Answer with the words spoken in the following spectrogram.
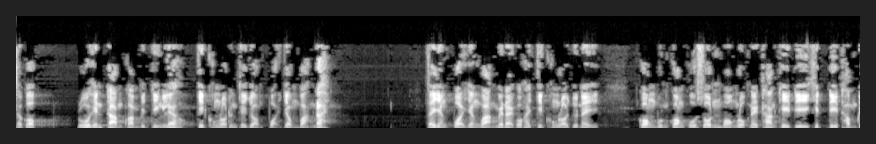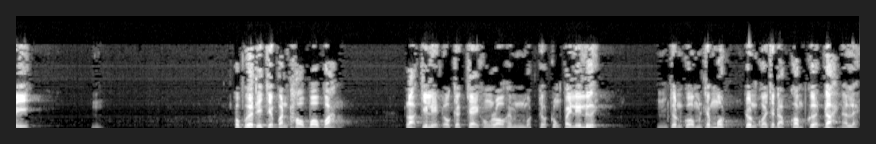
แล้วก็รู้เห็นตามความเป็นจริงแล้วจิตของเราถึงจะยอมปล่อยยอมวางได้ แต่ยังปล่อยยังวางไม่ได้ก็ให้จิตของเราอยู่ใน กองบุญกองกุศลมองโลกในทางที่ดี คิดดีทำดีก็เพื่อที่จะบรรเทาเบาบางละกิเลสออกจากใจของเราให้มันหมดจดลงไปเรื่อยๆจนกว่ามันจะหมด จนกว่าจะดับความเกิดได้นั่นแหละ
